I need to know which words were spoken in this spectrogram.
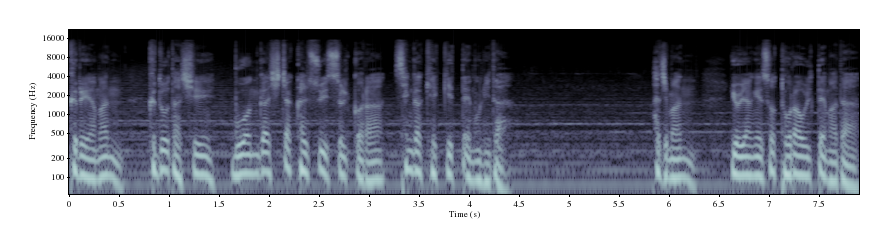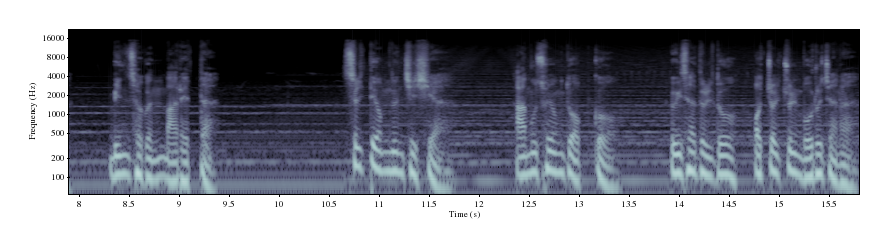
그래야만 그도 다시 무언가 시작할 수 있을 거라 생각했기 때문이다. 하지만 요양에서 돌아올 때마다 민석은 말했다. 쓸데없는 짓이야. 아무 소용도 없고 의사들도 어쩔 줄 모르잖아.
